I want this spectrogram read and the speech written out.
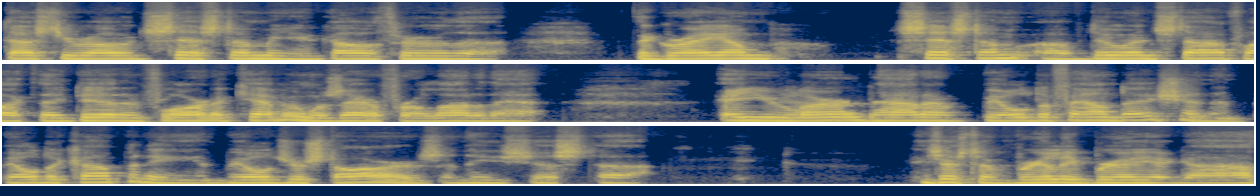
Dusty Rhodes system and you go through the the Graham system of doing stuff like they did in Florida. Kevin was there for a lot of that. And you yeah. learned how to build a foundation and build a company and build your stars. And he's just, uh, he's just a really brilliant guy.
